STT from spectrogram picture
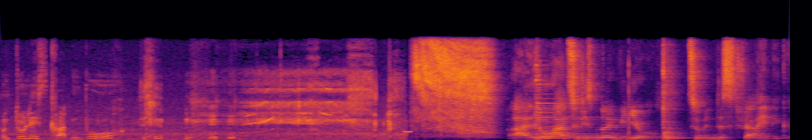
Und du liest gerade ein Buch? Aloha zu diesem neuen Video. Zumindest für einige.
